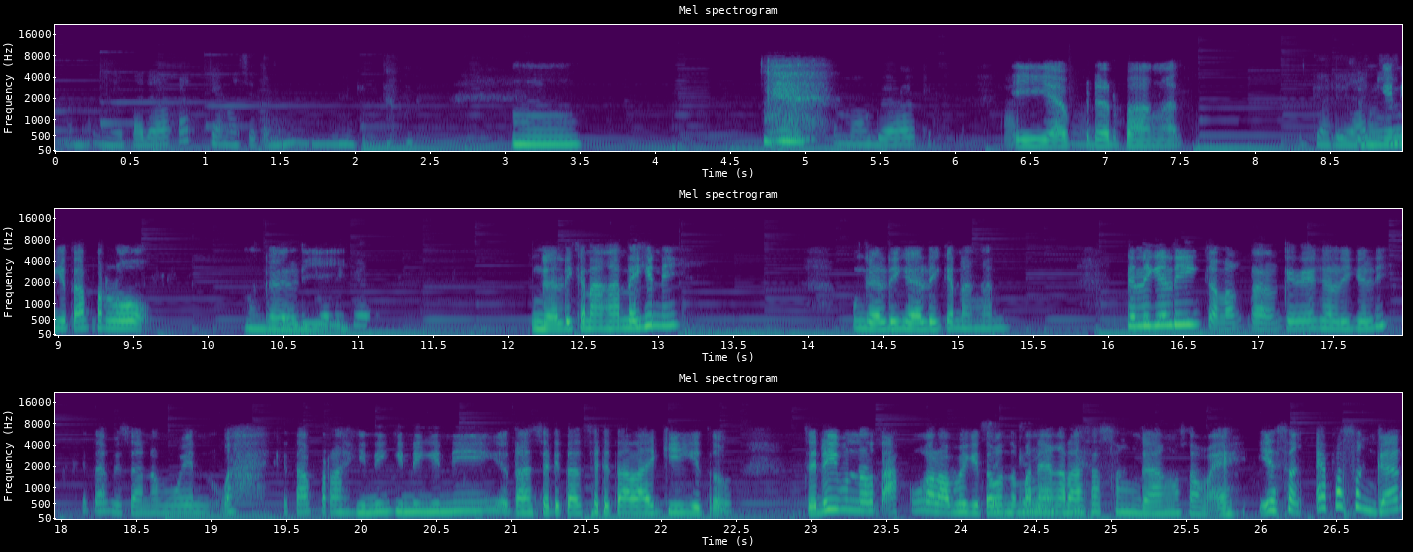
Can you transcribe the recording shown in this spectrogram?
sama ini. Padahal kan ya masih temen gitu. Hmm, semoga kita iya benar banget. Gali lagi. Mungkin kita perlu Gali, menggali. Gali, gali. menggali kenangan kayak gini menggali-gali kenangan gali-gali kalau kita gali-gali kita bisa nemuin wah kita pernah gini gini gini kita cerita-cerita lagi gitu. Jadi menurut aku kalau bagi teman-teman yang ngerasa senggang sama eh ya seng eh apa senggang?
